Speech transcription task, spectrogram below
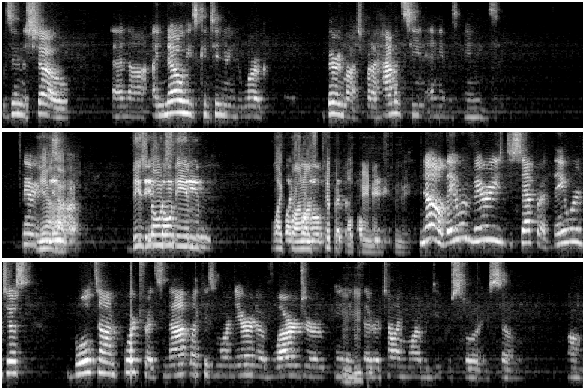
was in the show, and uh, I know he's continuing to work very much. But I haven't seen any of his paintings. Very Yeah. Yeah. these, These don't, don't seem seem like, like Ronald's Ronald's typical typical paintings paintings. to me. No, they were very separate. They were just bolt-on portraits, not like his more narrative, larger paintings Mhm. that are telling more of a deeper story. So, um,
